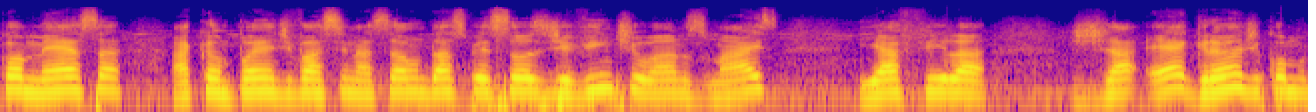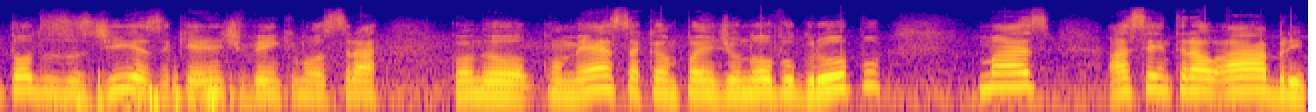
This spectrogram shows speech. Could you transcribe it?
começa a campanha de vacinação das pessoas de 21 anos mais e a fila já é grande como todos os dias que a gente vem aqui mostrar quando começa a campanha de um novo grupo, mas a central abre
